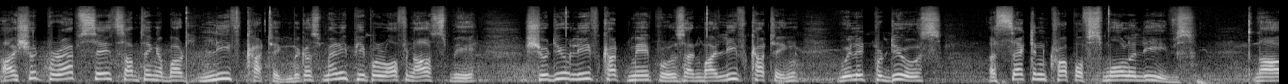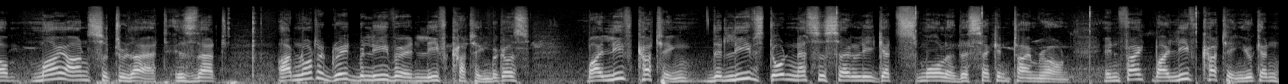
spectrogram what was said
I should perhaps say something about leaf cutting because many people often ask me, should you leaf cut maples and by leaf cutting, will it produce a second crop of smaller leaves? Now, my answer to that is that I'm not a great believer in leaf cutting because by leaf cutting, the leaves don't necessarily get smaller the second time round. In fact, by leaf cutting, you can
